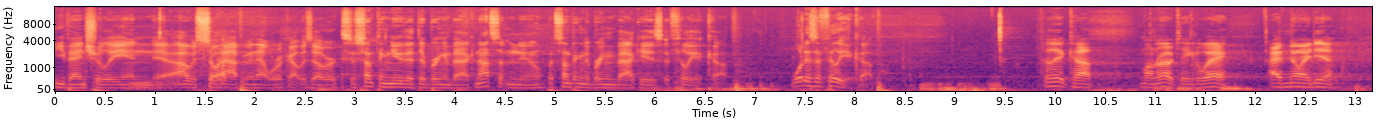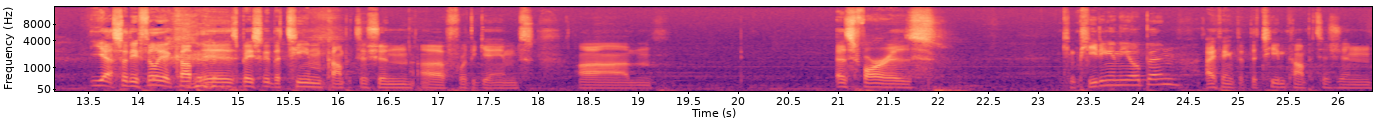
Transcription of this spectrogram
eventually, and yeah, I was so happy when that workout was over. So something new that they're bringing back, not something new, but something they're bringing back is Affiliate Cup. What is Affiliate Cup? Affiliate Cup. Monroe, take it away. I have no idea. Yeah, so the affiliate cup is basically the team competition uh, for the games. Um, as far as competing in the open, I think that the team competition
